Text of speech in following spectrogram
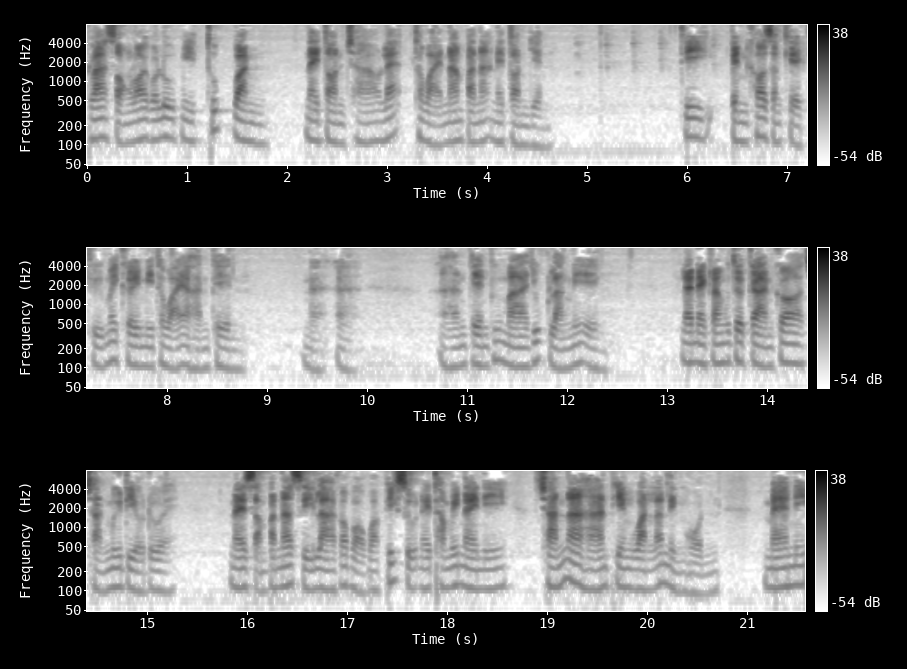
พระสองร้อยกว่ารูปมีทุกวันในตอนเช้าและถวายน้ำปานะในตอนเย็น ที่เป็นข้อสังเกตคือไม่เคยมีถวายอาหารเพนนะอาหารเพนเพิ่งมายุคหลังนี้เอง และในครั้งพุทธกาลก็ฉันมือเดียวด้วย ในสัมปันนศีลาก็บอกว่าภิกษุในธรรมวินัยนี้ ฉันอาหารเพียงวันละหนึ่งหน แม้นี้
